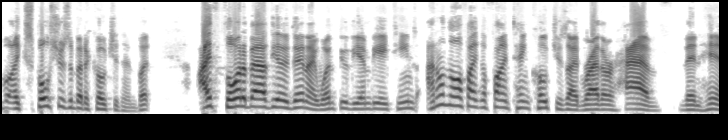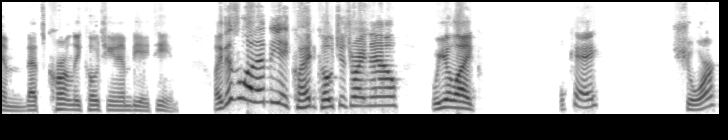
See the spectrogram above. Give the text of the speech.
Like Spoelstra's a better coach than him. But I thought about it the other day, and I went through the NBA teams. I don't know if I could find ten coaches I'd rather have than him that's currently coaching an NBA team. Like there's a lot of NBA head coaches right now where you're like, okay, sure,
